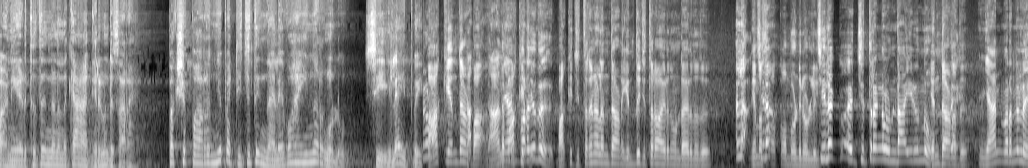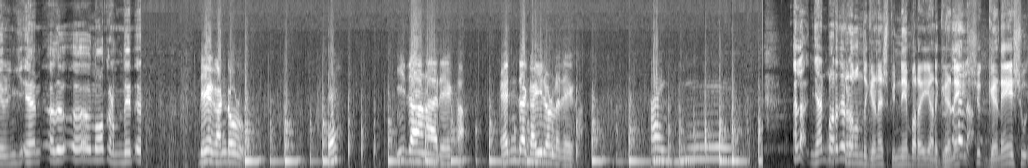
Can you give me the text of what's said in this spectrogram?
പണിയെടുത്ത് തിന്നണമെന്നൊക്കെ ആഗ്രഹമുണ്ട് സാറേ. പക്ഷെ പറഞ്ഞു പറ്റിച്ച് തിന്നാലേ വായിന്നിറങ്ങുള്ളൂ. ശീലായിപ്പോയി. ബാക്കി എന്താണ്? ബാ- ഞാൻ ബാക്കി പറഞ്ഞത്. ബാക്കി ചിത്രങ്ങൾ എന്താണ്? എന്ത് ചിത്രമായിരുന്നു ഉണ്ടായിരുന്നത്? അല്ല നിയമസഭാ ചില- കോമ്പൗണ്ടിനുള്ളിൽ. ചില ഏഹ്, ചിത്രങ്ങൾ ഉണ്ടായിരുന്നു. എന്താണത്? ഞാൻ പറഞ്ഞല്ലോ എനിക്ക് ഞാൻ അത് ഏഹ്, നോക്കണം. നെ- ദേ കണ്ടോളൂ. ഏ? ഇതാണ് ആ രേഖ. എന്റെ കയ്യിലുള്ള രേഖ. അല്ല ഞാൻ പറഞ്ഞല്ലോ. ഗണേഷ് പിന്നെയും പറയുകയാണ്. ഗണേഷ് ഗണേഷു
